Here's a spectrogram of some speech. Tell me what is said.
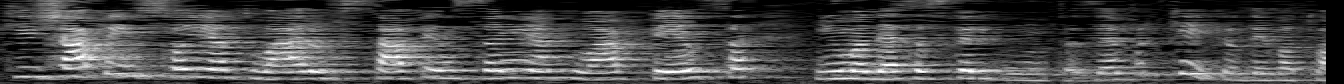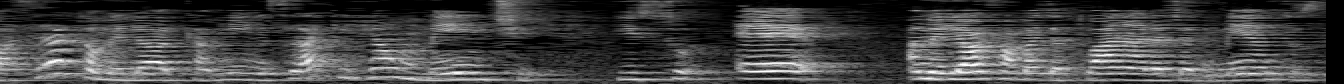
que já pensou em atuar ou que está pensando em atuar pensa em uma dessas perguntas. É por que, que eu devo atuar? Será que é o melhor caminho? Será que realmente isso é a melhor forma de atuar na área de alimentos?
